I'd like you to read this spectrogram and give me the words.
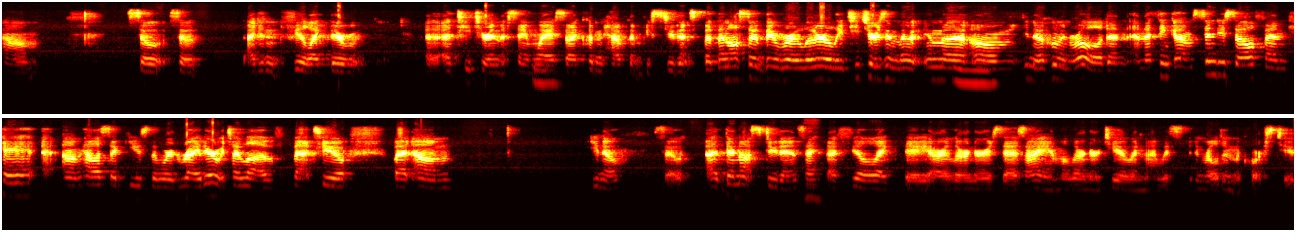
Um, so so i didn't feel like there a teacher in the same way, so I couldn't have them be students. But then also there were literally teachers in the in the mm-hmm. um, you know who enrolled, and and I think um, Cindy Selfe and Kay um, Halasek used the word writer, which I love that too. But um, you know, so uh, they're not students. I, I feel like they are learners, as I am a learner too, and I was enrolled in the course too.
